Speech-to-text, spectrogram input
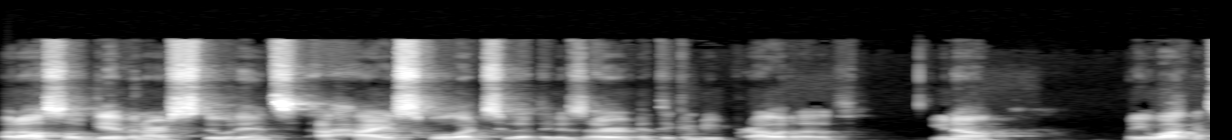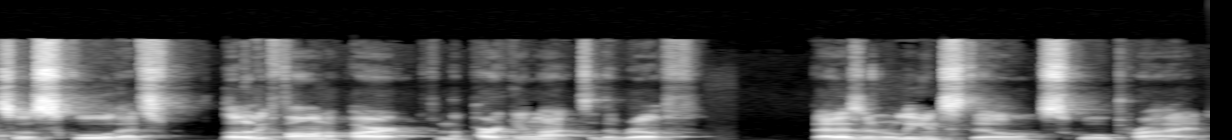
but also giving our students a high school or two that they deserve that they can be proud of you know? When you walk into a school that's literally falling apart from the parking lot to the roof that doesn't really instill school pride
